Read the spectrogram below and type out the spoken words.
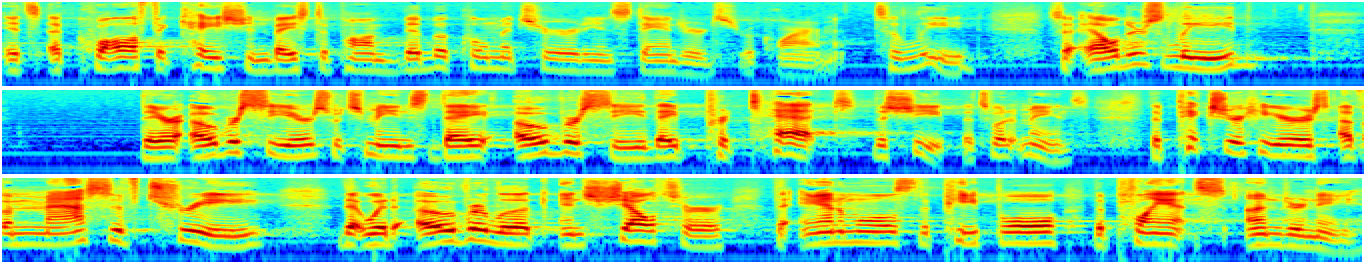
it's a qualification based upon biblical maturity and standards requirement to lead. So elders lead. They are overseers, which means they oversee, they protect the sheep. That's what it means. The picture here is of a massive tree that would overlook and shelter the animals, the people, the plants underneath.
